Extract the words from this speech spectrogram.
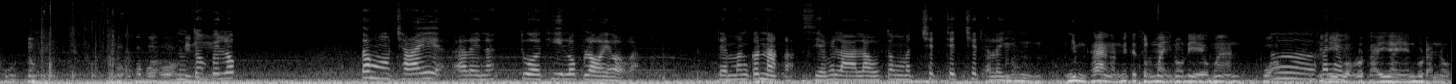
ขูดเนาะขูดก็บ่ออกต้องไปลบ ต้องใช้อะไรนะ ตัวที่ลบรอยออกอะ แต่มันก็หนักอะเสียเวลาเราต้องมาเช็ดเช็ดเช็ดอะไรมัเนี่ยนยิ้มทางกันมีแต่ต้นใหม่เนาะเดียวมาอันพวกเออที่คะดีเนี่ยกว่ารถไถใหญ่อันบ่ดันเนาะ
